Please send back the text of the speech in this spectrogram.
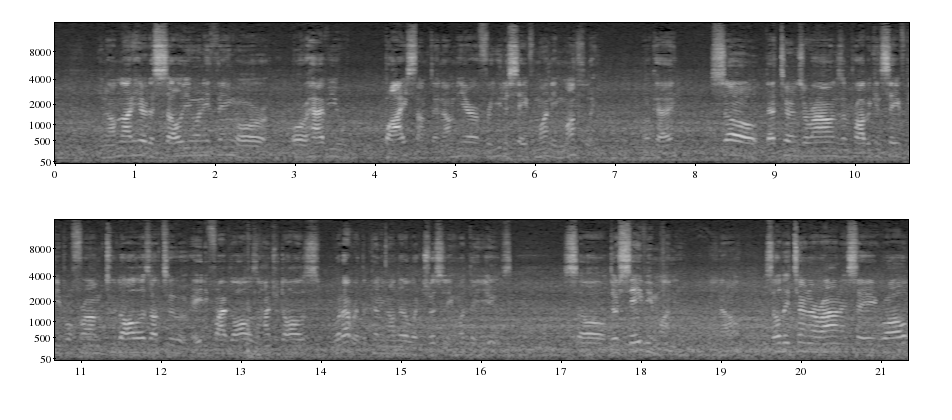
you know, I'm not here to sell you anything or or have you buy something. I'm here for you to save money monthly. Okay? So that turns around and probably can save people from two dollars up to eighty-five dollars, hundred dollars, whatever, depending on their electricity and what they use. So they're saving money, you know. So they turn around and say, well,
